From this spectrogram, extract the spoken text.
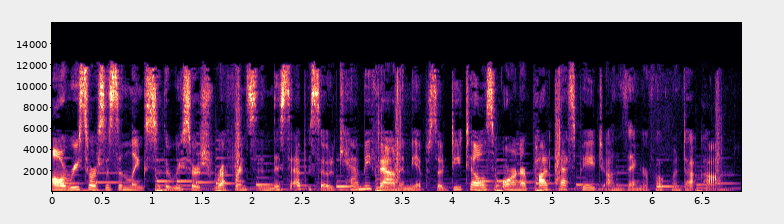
All resources and links to the research referenced in this episode can be found in the episode details or on our podcast page on zengerfolkman.com.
